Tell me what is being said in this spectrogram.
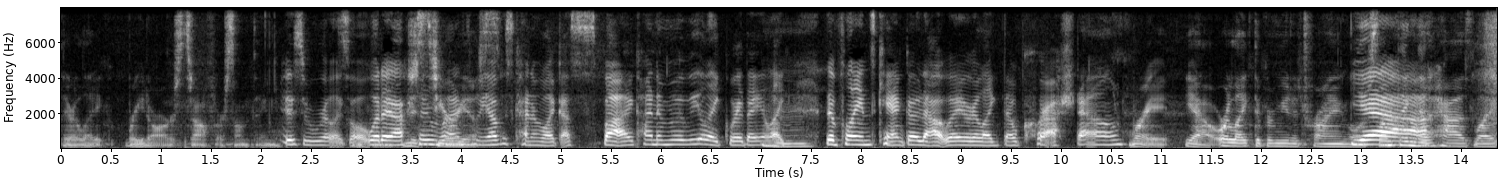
their like radar stuff or something. It's really cool. What it actually reminds me of is kind of like a spy kind of movie, like where they like Mm-hmm. the planes can't go that way or like they'll crash down. Right. Yeah. Or like the Bermuda Triangle. Or Yeah. something that has like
